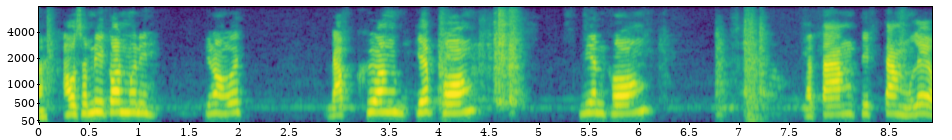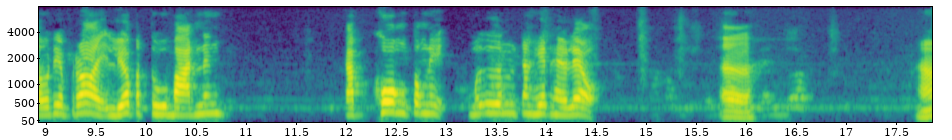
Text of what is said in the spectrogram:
อะเอาสำนีก้อนมือนี่พี่น้องเอ้ยดับเครื่องเก็บของเมียนของหน้าต่างติดตั้งแล้วเรียบร้อย เหลือประตูบานหนึ่งกับโค้งตรงนี้ มืออื่นจังเฮ็ดให้แล้ว เออเอา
